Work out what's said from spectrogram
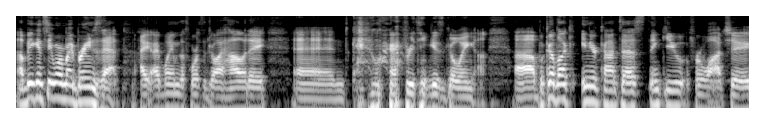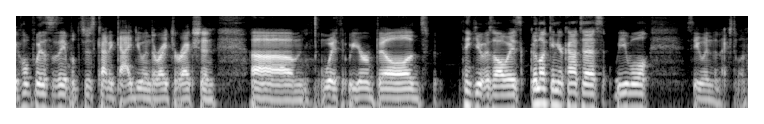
Uh, but you can see where my brain's at. I, I blame the 4th of July holiday and kind of where everything is going. Uh, but good luck in your contest. Thank you for watching. Hopefully, this was able to just kind of guide you in the right direction um, with your builds. Thank you as always. Good luck in your contest. We will see you in the next one.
